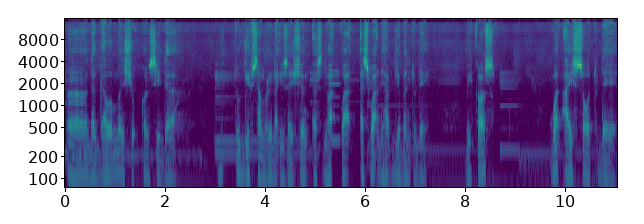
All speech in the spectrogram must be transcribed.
uh, the government should consider to give some relaxation as what, what as what they have given today because what I saw today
